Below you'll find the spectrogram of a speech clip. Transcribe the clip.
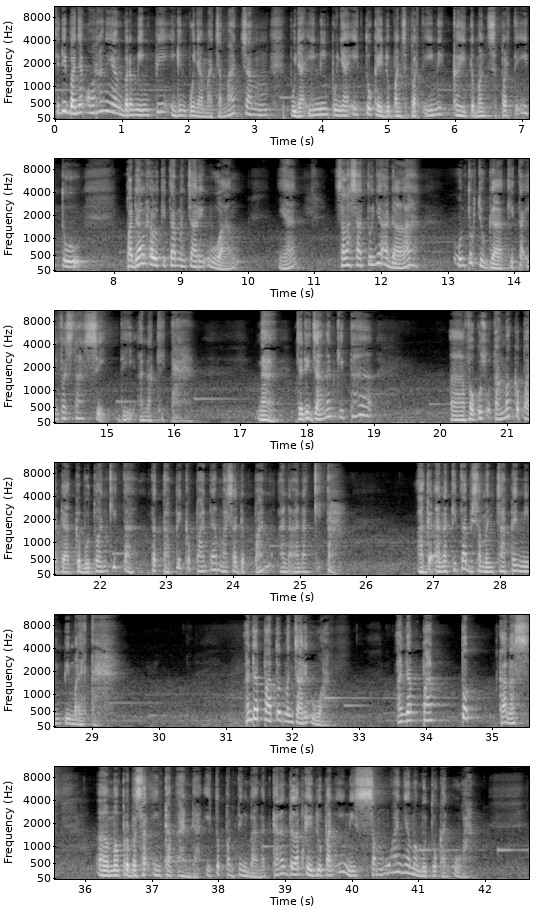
Jadi banyak orang yang bermimpi ingin punya macam-macam, punya ini, punya itu, kehidupan seperti ini, kehidupan seperti itu. Padahal kalau kita mencari uang, ya, salah satunya adalah untuk juga kita investasi di anak kita. Nah, jadi jangan kita uh, fokus utama kepada kebutuhan kita, tetapi kepada masa depan anak-anak kita. Agar anak kita bisa mencapai mimpi mereka. Anda patut mencari uang. Anda patut karena uh, memperbesar income Anda. Itu penting banget. Karena dalam kehidupan ini semuanya membutuhkan uang.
